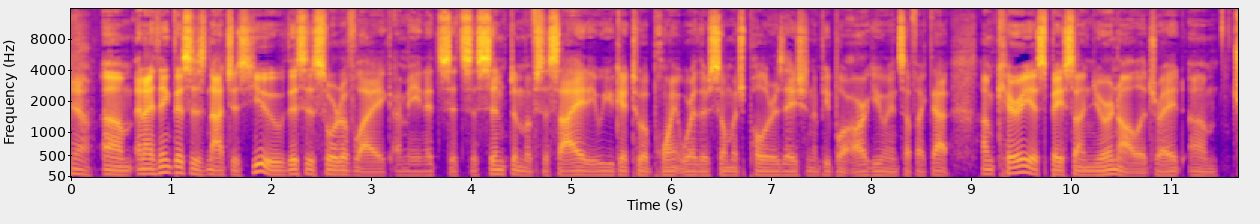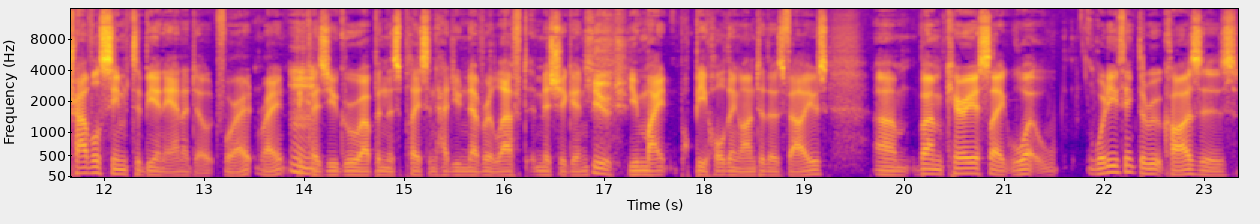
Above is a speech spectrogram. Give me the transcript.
Yeah, um, and I think this is not just you. This is sort of like I mean it's it's a symptom of society. Where you get to a point where there's so much polarization and people are arguing and stuff like that. I'm curious based on your knowledge right um, travel seems to be an antidote for it right? Because you grew up in this place and had you never left Michigan Huge. you might be holding on to those values. Um, but I'm curious, like, what what do you think the root cause is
